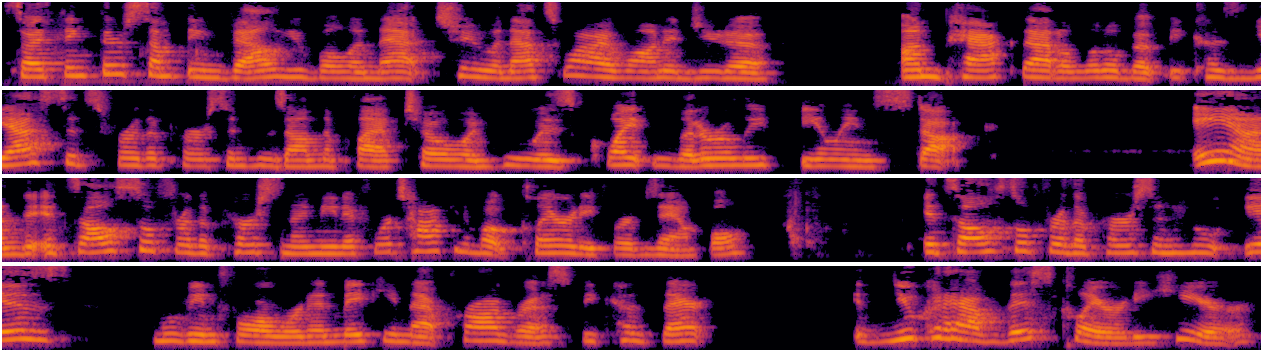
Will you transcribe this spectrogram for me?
So I think there's something valuable in that too. And that's why I wanted you to unpack that a little bit because yes, it's for the person who's on the plateau and who is quite literally feeling stuck. And it's also for the person, I mean, if we're talking about clarity, for example, it's also for the person who is moving forward and making that progress because there, you could have this clarity here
